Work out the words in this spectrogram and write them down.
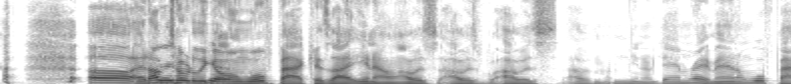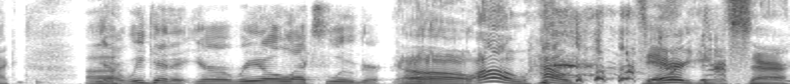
uh, and I'm totally yeah. going Wolfpack because I, you know, I was I was I was, I was you know, damn right, man, I'm Wolfpack. Uh, yeah, we get it. You're a real Lex Luger. Oh, oh, how dare you, sir?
